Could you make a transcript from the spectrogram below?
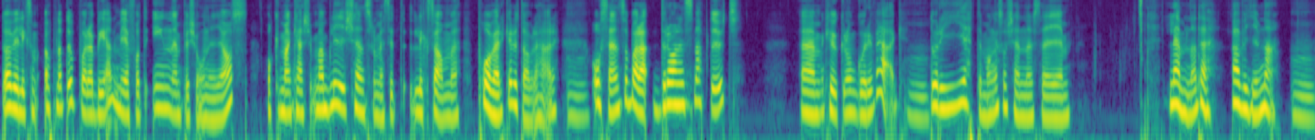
Då har vi liksom öppnat upp våra ben, vi har fått in en person i oss och man, kanske, man blir känslomässigt liksom påverkad av det här. Mm. Och sen så bara drar den snabbt ut um, kuken och går iväg. Mm. Då är det jättemånga som känner sig lämnade, övergivna. Mm.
